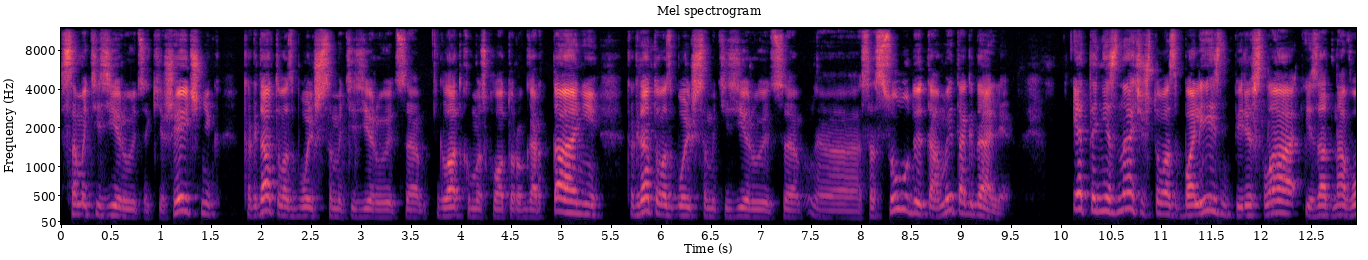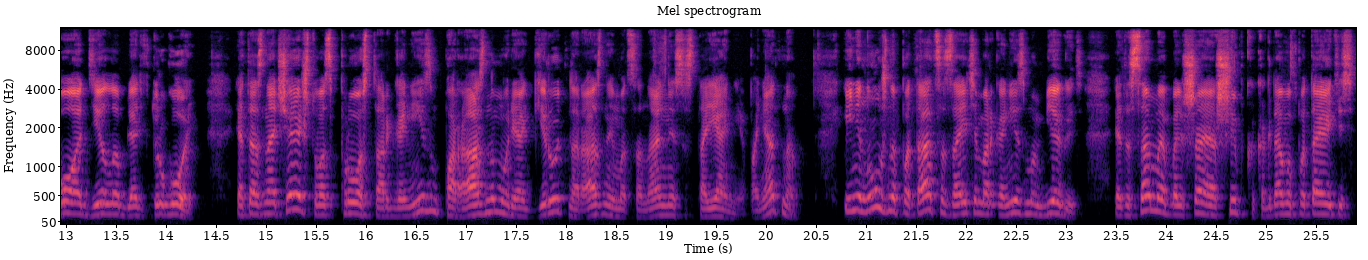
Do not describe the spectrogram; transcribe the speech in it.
соматизируется кишечник, когда-то у вас больше соматизируется гладкая мускулатура гортани, когда-то у вас больше соматизируются э, сосуды там и так далее. Это не значит, что у вас болезнь перешла из одного отдела, блядь, в другой. Это означает, что у вас просто организм по-разному реагирует на разные эмоциональные состояния. Понятно? И не нужно пытаться за этим организмом бегать. Это самая большая ошибка, когда вы пытаетесь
